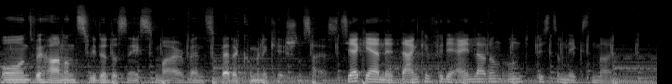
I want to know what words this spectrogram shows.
Und wir hören uns wieder das nächste Mal, wenn es Better Communications heißt. Sehr gerne. Danke für die Einladung und bis zum nächsten Mal.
